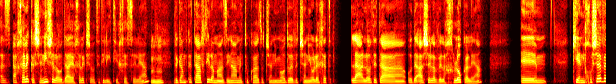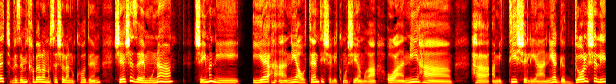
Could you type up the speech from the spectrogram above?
אז החלק השני של ההודעה היא החלק שרציתי להתייחס אליה, מהמם. וגם כתבתי למאזינה המתוקה הזאת שאני מאוד אוהבת, שאני הולכת להעלות את ההודעה שלה ולחלוק עליה. אמ, כי אני חושבת, וזה מתחבר לנושא שלנו קודם, שיש איזו אמונה שאם אני אהיה האני האותנטי שלי, כמו שהיא אמרה, או האני ה... האמיתי שלי, האני הגדול שלי,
